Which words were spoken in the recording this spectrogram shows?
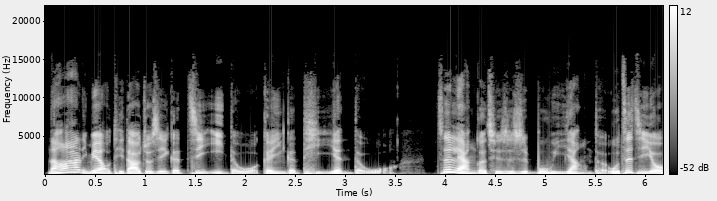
然后它里面有提到，就是一个记忆的我跟一个体验的我，这两个其实是不一样的。我自己有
